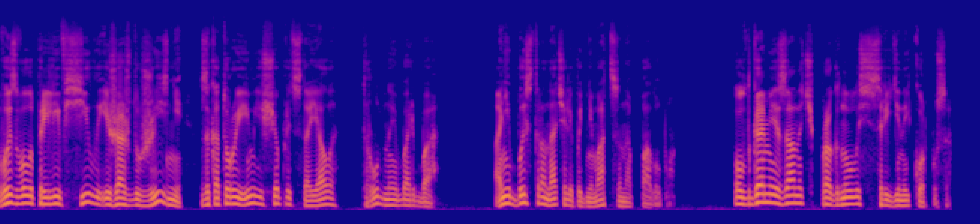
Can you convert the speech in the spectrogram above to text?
вызвало прилив силы и жажду жизни, за которую им еще предстояла трудная борьба. Они быстро начали подниматься на палубу. Олдгамия за ночь прогнулась срединой корпуса.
